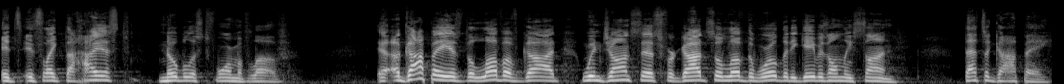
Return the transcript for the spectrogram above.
It's, it's like the highest, noblest form of love. Agape is the love of God when John says, For God so loved the world that he gave his only son. That's agape.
